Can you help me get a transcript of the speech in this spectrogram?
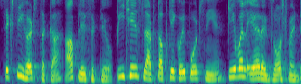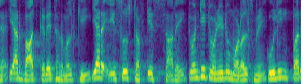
60 हर्ट्ज तक का आप ले सकते हो। पीछे इस लैपटॉप के कोई पोर्ट्स नहीं है। केवल एयर एग्जॉस्ट वेंट है। यार, बात करें थर्मल्स की, यार एसोस टफ के सारे 2022 मॉडल्स में कूलिंग पर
